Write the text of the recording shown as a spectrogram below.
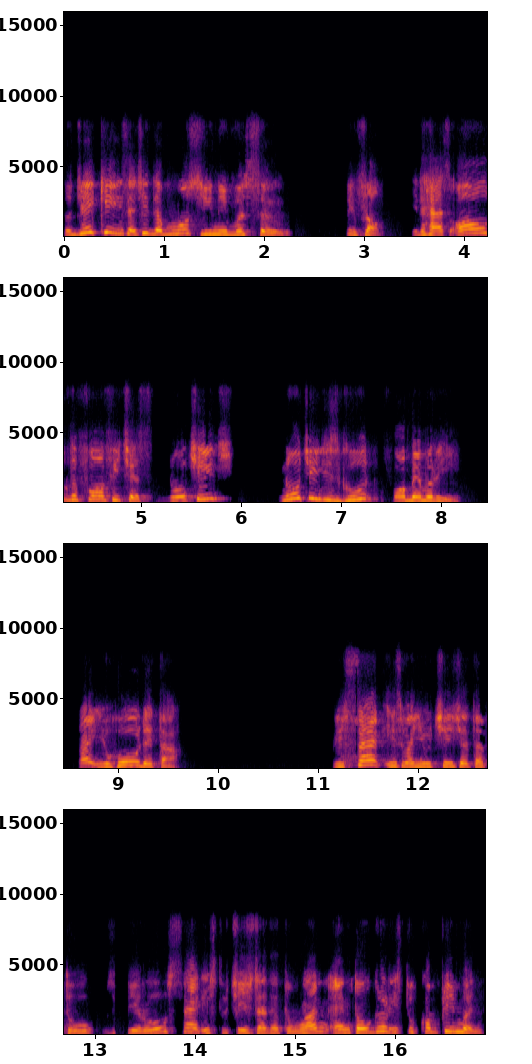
So JK is actually the most universal flip-flop. It has all the four features. No change. No change is good for memory, right? You hold data. Reset is when you change data to zero, set is to change data to one, and toggle is to complement.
